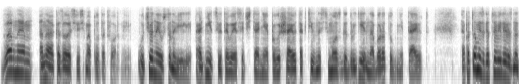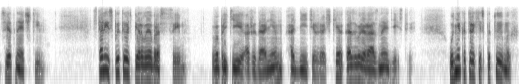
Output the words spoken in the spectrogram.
Главное, она оказалась весьма плодотворной. Ученые установили, одни цветовые сочетания повышают активность мозга, другие, наоборот, угнетают. А потом изготовили разноцветные очки. Стали испытывать первые образцы. Вопреки ожиданиям, одни и те же очки оказывали разное действие. У некоторых испытуемых,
